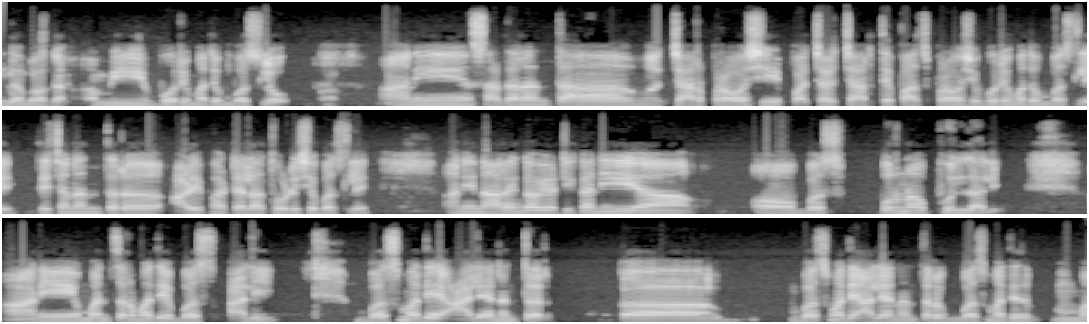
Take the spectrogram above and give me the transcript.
लगभग मी बोरीमधून बसलो. हा. आणि साधारणतः चार प्रवासी पाच चार ते पाच प्रवासी बोरीमधून बसले. त्याच्यानंतर अ, आळी फाट्याला थोडेसे बसले. आणि नारायणगाव या ठिकाणी अ, अ, बस पूर्ण फुल झाली. आणि मंचरमध्ये बस आली. बसमध्ये आल्यानंतर अ, बसमध्ये आल्यानंतर बसमध्ये म,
